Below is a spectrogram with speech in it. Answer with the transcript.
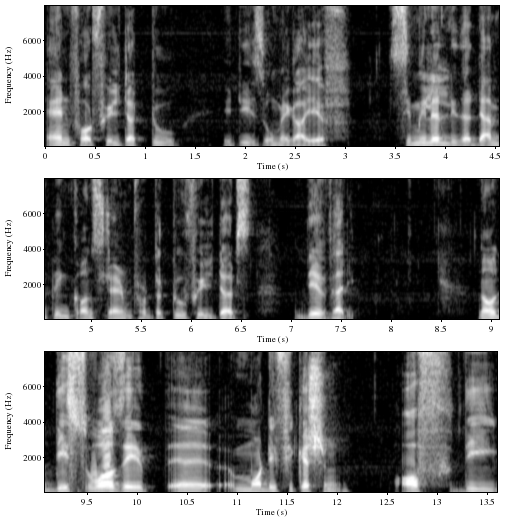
and for filter 2 it is omega f. Similarly, the damping constant for the two filters they vary. Now, this was a, modification of the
